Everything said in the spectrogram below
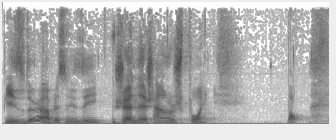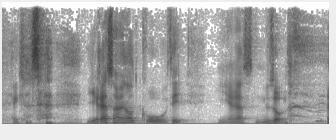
Puis deux, en plus, il nous dit Je ne change point. Bon, il reste un autre côté. Il reste nous autres. en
